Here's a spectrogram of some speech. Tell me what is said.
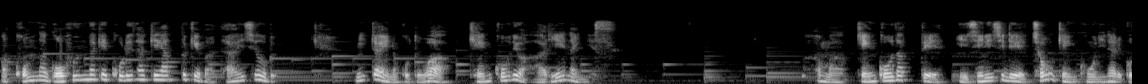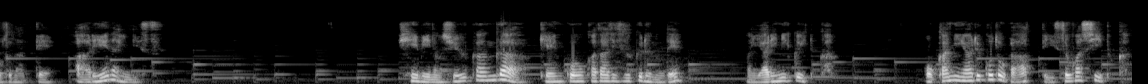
まあ、こんな5分だけこれだけやっとけば大丈夫。みたいなことは健康ではありえないんです。まあ、健康だって1日で超健康になることなんてありえないんです。日々の習慣が健康を形作るので、まあ、やりにくいとか、他にやることがあって忙しいとか、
